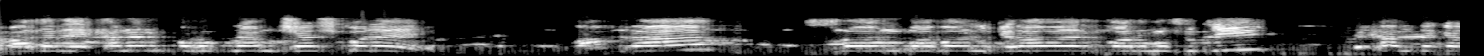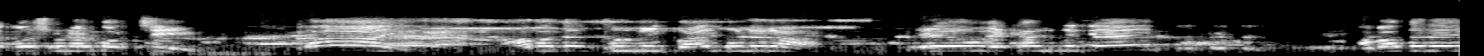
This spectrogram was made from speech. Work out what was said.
আমাদের এখানের প্রোগ্রাম শেষ করে আমরা শ্রম ভবন ঘেরাওয়ের কর্মসূচি এখান থেকে ঘোষণা করছি। তাই আমাদের শ্রমিক ভাই বোনেরা, কেউ এখান থেকে আমাদের এই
